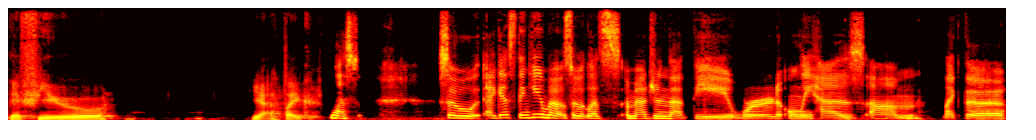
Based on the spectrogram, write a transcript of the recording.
if you yeah, like yes. So I guess thinking about so let's imagine that the word only has um, like the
